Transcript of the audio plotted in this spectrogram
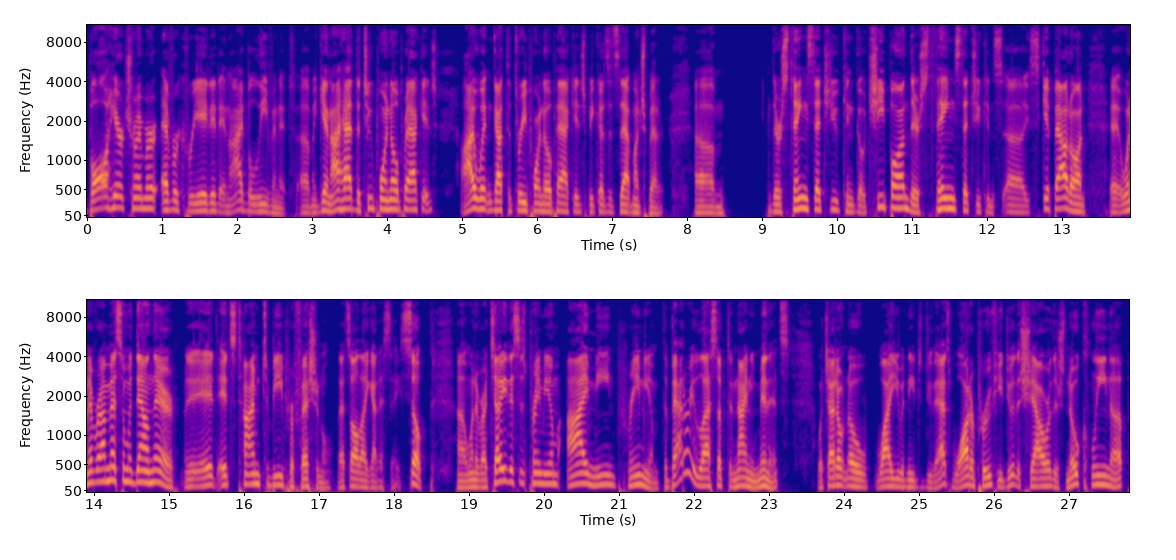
ball hair trimmer ever created, and I believe in it. Um, again, I had the 2.0 package. I went and got the 3.0 package because it's that much better. Um, there's things that you can go cheap on. There's things that you can uh, skip out on. Uh, whenever I'm messing with down there, it, it's time to be professional. That's all I got to say. So, uh, whenever I tell you this is premium, I mean premium. The battery lasts up to 90 minutes, which I don't know why you would need to do that. It's waterproof. You do the shower. There's no cleanup.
